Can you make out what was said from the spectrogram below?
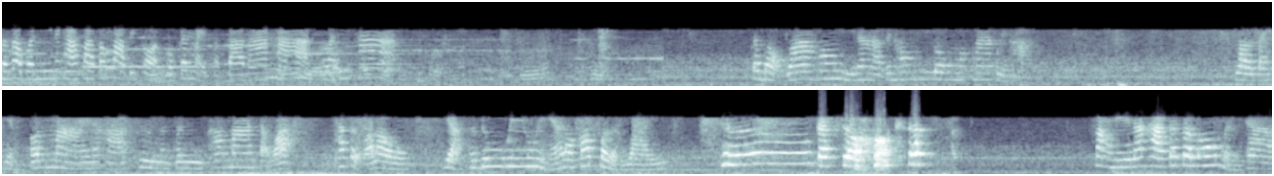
สำหรับวันนี้นะคะฟ้าต้องลาไปก่อนพบกันใหม่สัปดาห์หน้าค่ะสวัสดีค่ะ จะบอกว่าห้องนี้นะคะ เป็นห้องที่โล่งมาก ๆ เลยค่ะ เราจะเห็นต้นไม้นะคะ คือมันจะมีผ้าม่านแต่ว่า ถ้าเกิดว่าเราอยากจะดูวิวอย่างเงี้ยเราก็เปิดไว้ ถึงกระจกฝั่งนี้นะคะ ก็จะโล่งเหมือนกัน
